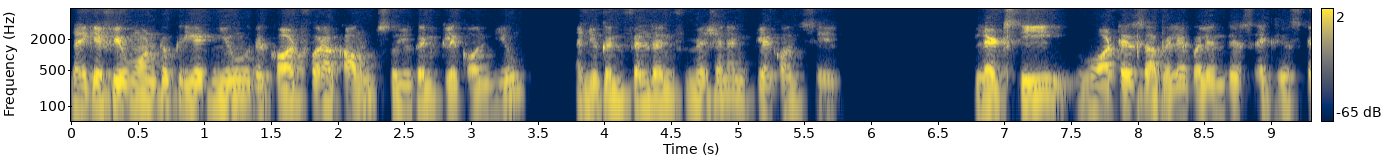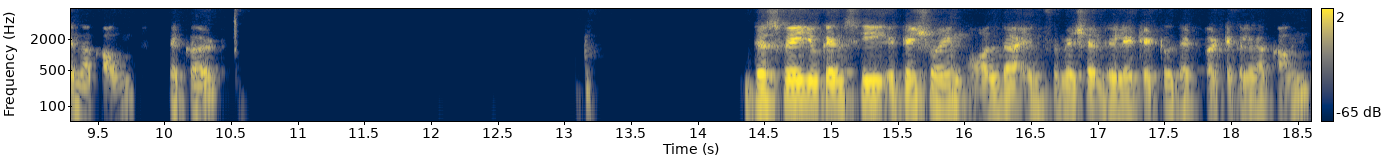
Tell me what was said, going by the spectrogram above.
Like if you want to create new record for account, so you can click on new and you can fill the information and click on save. Let's see what is available in this existing account record. This way you can see it is showing all the information related to that particular account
